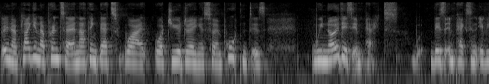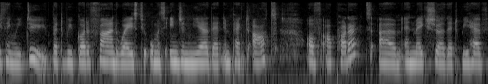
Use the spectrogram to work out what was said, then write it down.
you know plug in a printer and i think that's why what you're doing is so important is we know there's impacts there's impacts in everything we do, but we've got to find ways to almost engineer that impact out of our product um, and make sure that we have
